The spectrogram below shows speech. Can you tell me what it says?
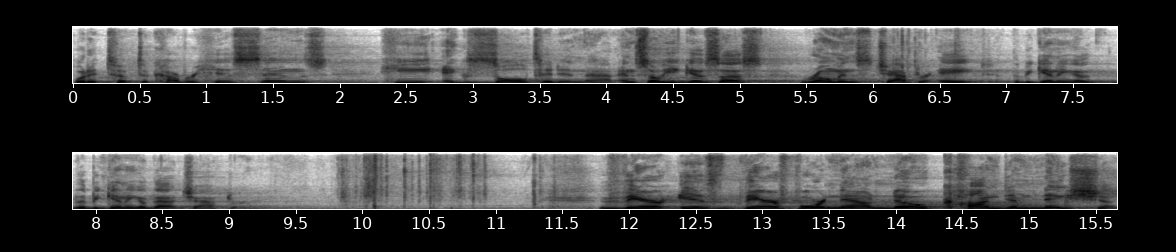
what it took to cover his sins, he exulted in that. And so he gives us Romans chapter 8, the beginning of, the beginning of that chapter. There is therefore now no condemnation.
